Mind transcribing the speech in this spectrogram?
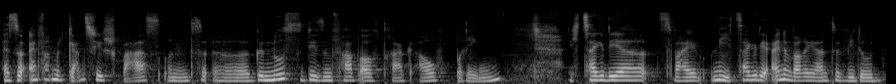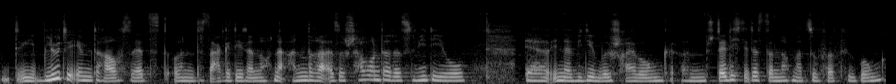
Also einfach mit ganz viel Spaß und äh, Genuss diesen Farbauftrag aufbringen. Ich zeige dir zwei, nee, ich zeige dir eine Variante, wie du die Blüte eben draufsetzt und sage dir dann noch eine andere. Also schau unter das Video äh, in der Videobeschreibung, ähm, stelle ich dir das dann nochmal zur Verfügung.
